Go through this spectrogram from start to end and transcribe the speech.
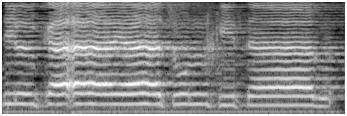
تلك آيات الكتاب.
